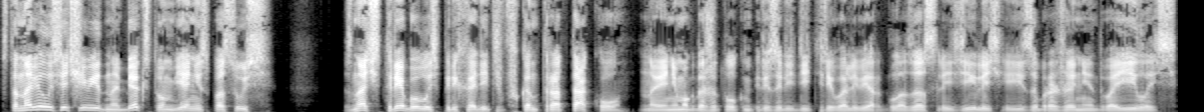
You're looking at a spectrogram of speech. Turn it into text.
Становилось очевидно, бегством я не спасусь. Значит, требовалось переходить в контратаку, но я не мог даже толком перезарядить револьвер. Глаза слезились, и изображение двоилось.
